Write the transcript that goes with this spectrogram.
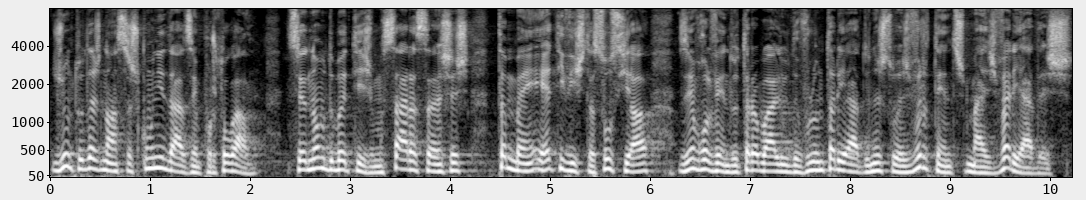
junto das nossas comunidades em Portugal. Seu nome de batismo, Sara Sanches, também é ativista social, desenvolvendo o trabalho de voluntariado nas suas vertentes mais variadas.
